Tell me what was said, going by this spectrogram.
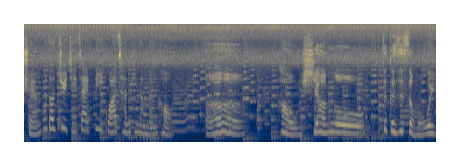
全部都聚集在地瓜餐厅的门口。啊，好香哦！这个是什么味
